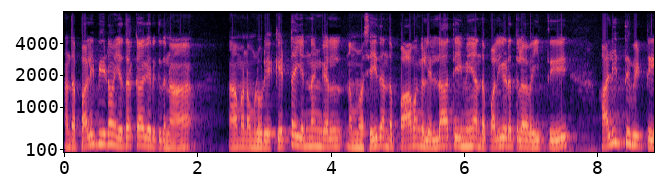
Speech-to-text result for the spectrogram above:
அந்த பலிபீடம் எதற்காக இருக்குதுன்னா நாம் நம்மளுடைய கெட்ட எண்ணங்கள் நம்ம செய்த அந்த பாவங்கள் எல்லாத்தையுமே அந்த பலியிடத்தில் வைத்து அழித்து விட்டு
